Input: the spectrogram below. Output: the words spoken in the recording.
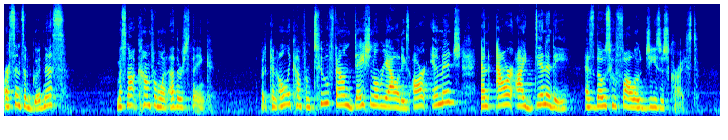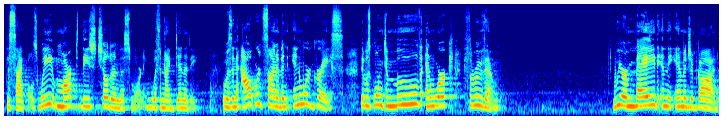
our sense of goodness, must not come from what others think, but it can only come from two foundational realities our image and our identity as those who follow Jesus Christ, disciples. We marked these children this morning with an identity. It was an outward sign of an inward grace that was going to move and work through them. We are made in the image of God.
